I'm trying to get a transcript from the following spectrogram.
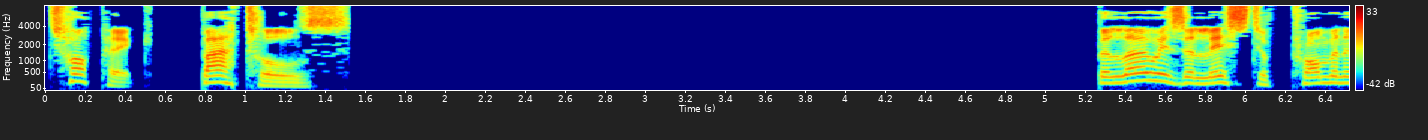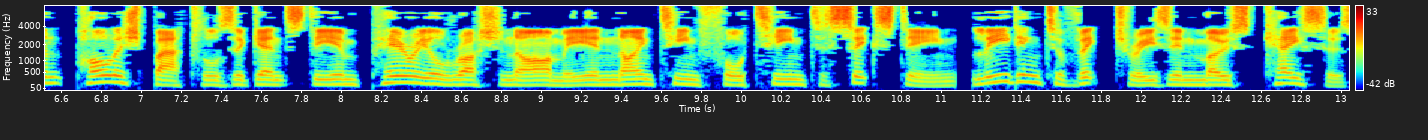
Topic: Battles Below is a list of prominent Polish battles against the Imperial Russian Army in 1914–16, leading to victories in most cases,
